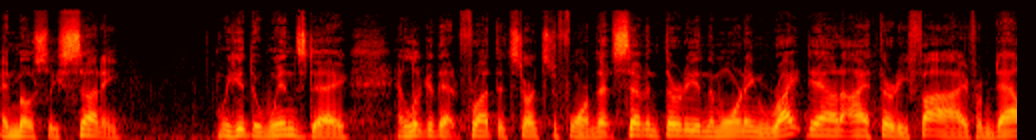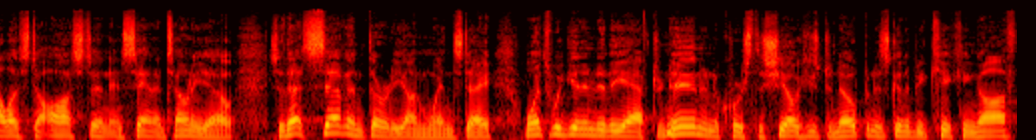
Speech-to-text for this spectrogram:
and mostly sunny we get to Wednesday and look at that front that starts to form. That's 7:30 in the morning, right down I-35 from Dallas to Austin and San Antonio. So that's 7:30 on Wednesday. Once we get into the afternoon, and of course the Shell Houston Open is going to be kicking off,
